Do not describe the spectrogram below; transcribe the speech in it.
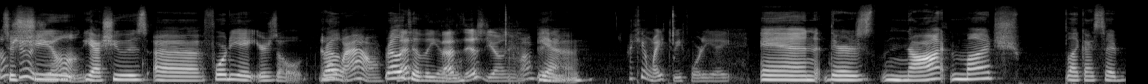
Oh, she was young. Yeah, she was uh 48 years old. Rel- oh, wow. Relatively that, young. That is young in my yeah. I can't wait to be 48. And there's not much, like I said,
